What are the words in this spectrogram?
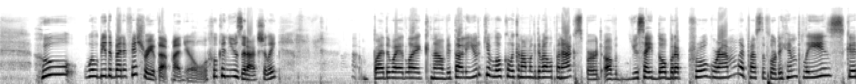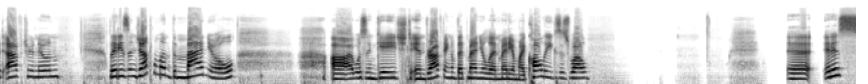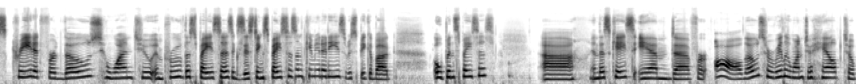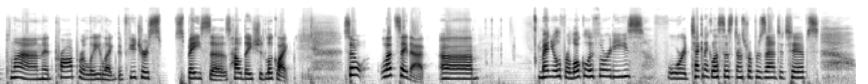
Who will be the beneficiary of that manual? Who can use it actually? By the way, I'd like now Vitaly Yurkiv, local economic development expert of USAID Dobre program. I pass the floor to him, please. Good afternoon. Ladies and gentlemen, the manual uh, I was engaged in drafting of that manual and many of my colleagues as well. Uh, it is created for those who want to improve the spaces, existing spaces and communities. We speak about open spaces uh, in this case, and uh, for all those who really want to help to plan it properly, like the future spaces, how they should look like. So let's say that. Manual for local authorities, for technical assistance representatives,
